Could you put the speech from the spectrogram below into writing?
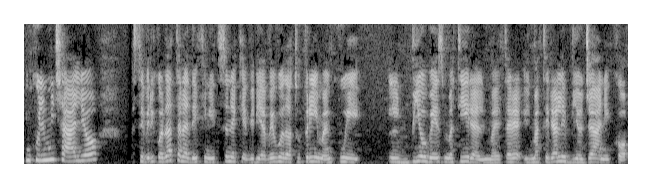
in cui il micelio, se vi ricordate la definizione che vi avevo dato prima, in cui il bio-based material, il, materi- il materiale biogenico,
